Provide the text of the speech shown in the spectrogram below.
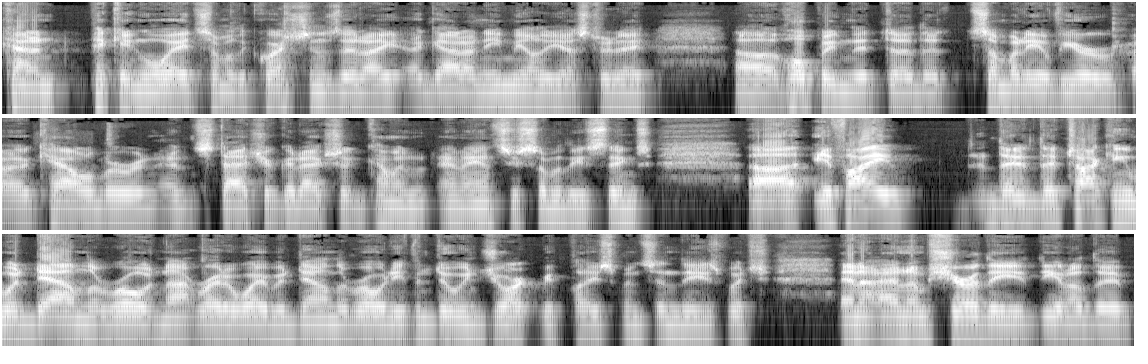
kind of picking away at some of the questions that I, I got on email yesterday, uh, hoping that uh, that somebody of your uh, caliber and, and, stature could actually come and, and answer some of these things. Uh, if I they're, they're talking about down the road, not right away, but down the road, even doing joint replacements in these, which, and, and I'm sure the, you know, the,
